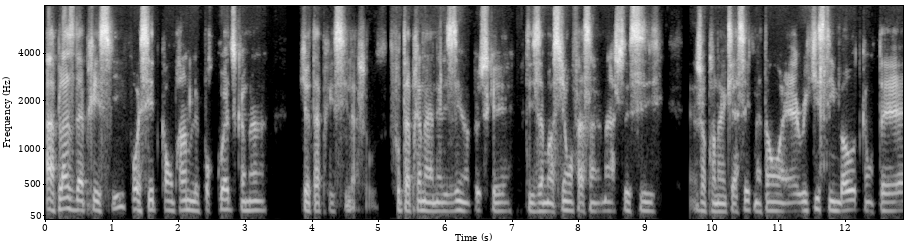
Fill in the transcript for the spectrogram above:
À place d'apprécier, il faut essayer de comprendre le pourquoi du comment que tu apprécies la chose. Il faut t'apprendre à analyser un peu ce que tes émotions face à un match. Si je vais prendre un classique, mettons euh, Ricky Steamboat contre, euh,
